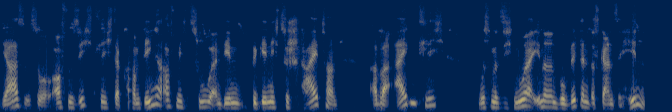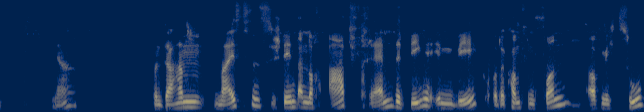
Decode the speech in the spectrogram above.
Ja, es ist so offensichtlich, da kommen Dinge auf mich zu, an denen beginne ich zu scheitern. Aber eigentlich muss man sich nur erinnern, wo will denn das Ganze hin? Ja, und da haben meistens stehen dann noch artfremde Dinge im Weg oder kommen von vorn auf mich zu,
